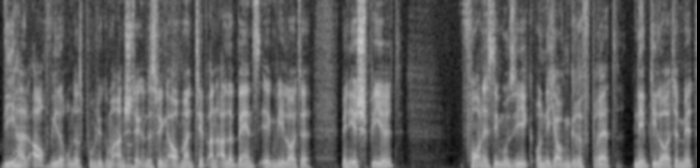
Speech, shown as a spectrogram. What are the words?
die halt auch wiederum das Publikum ansteckt. Und deswegen auch mein Tipp an alle Bands irgendwie, Leute, wenn ihr spielt, vorne ist die Musik und nicht auf dem Griffbrett, nehmt die Leute mit,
